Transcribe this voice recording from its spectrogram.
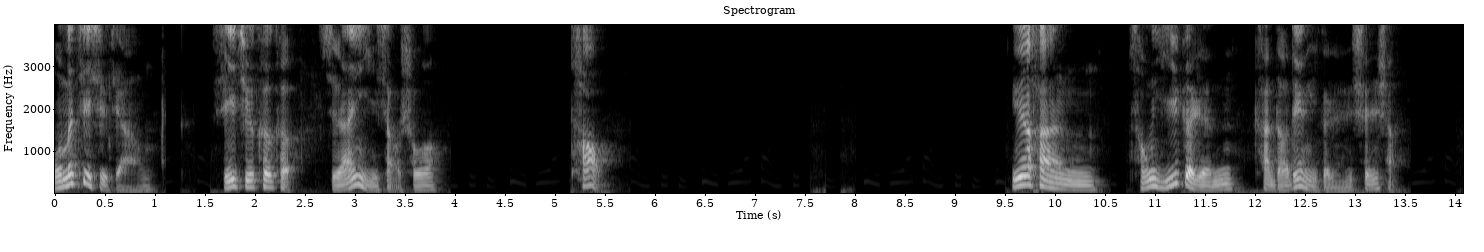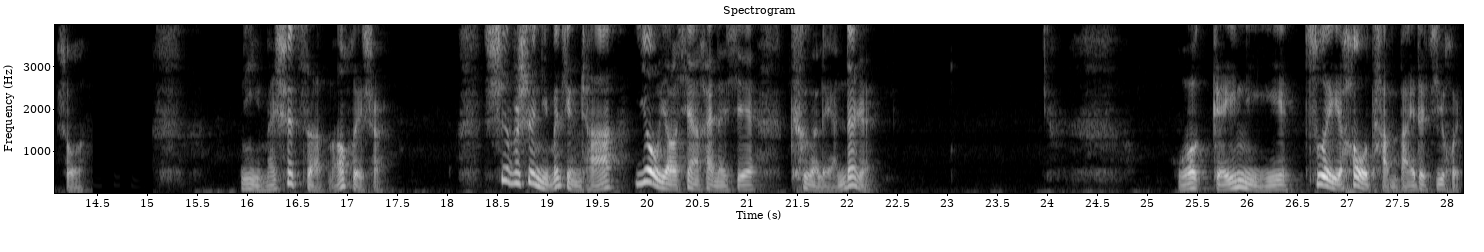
我们继续讲希区柯克悬疑小说《套》。约翰从一个人看到另一个人身上，说：“你们是怎么回事？是不是你们警察又要陷害那些可怜的人？”我给你最后坦白的机会。”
